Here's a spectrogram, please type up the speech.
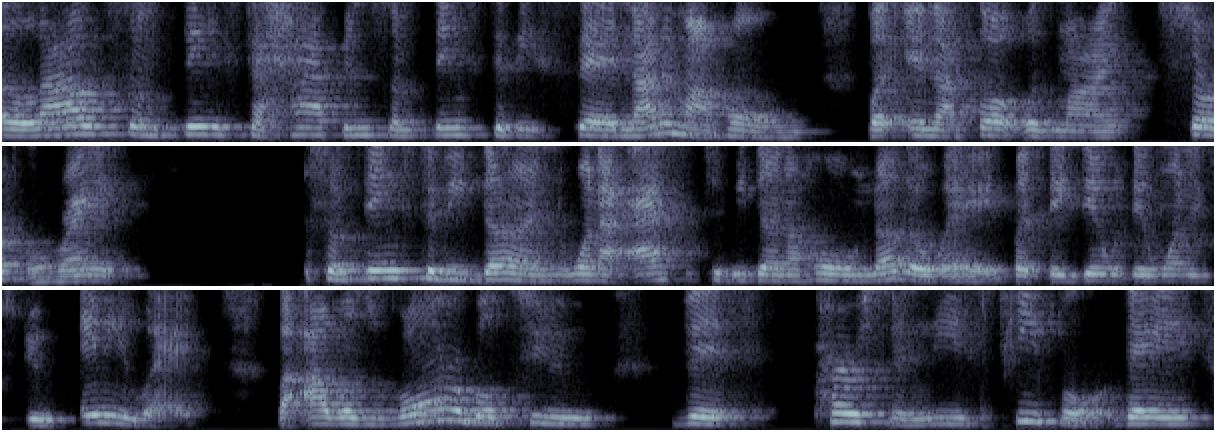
Allowed some things to happen, some things to be said, not in my home, but in I thought was my circle, right? some things to be done when I asked it to be done a whole nother way, but they did what they wanted to do anyway. But I was vulnerable to this person, these people. They,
